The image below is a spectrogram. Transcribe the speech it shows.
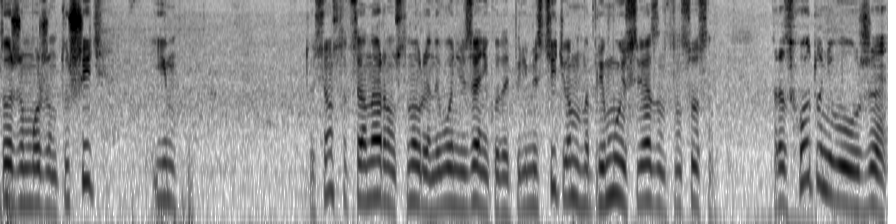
Тоже можем тушить им. То есть он стационарно установлен, его нельзя никуда переместить, он напрямую связан с насосом. Расход у него уже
